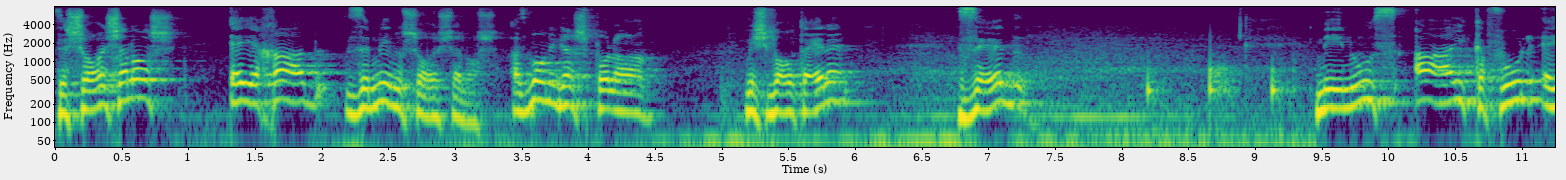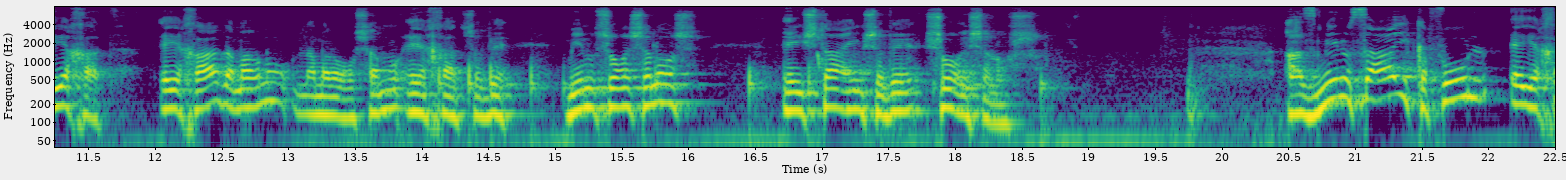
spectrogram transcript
זה שורש 3, A1 זה מינוס שורש 3. אז בואו ניגש פה למשוואות האלה. Z מינוס I כפול A1. A1 אמרנו, למה לא רשמנו? A1 שווה מינוס שורש 3, A2 שווה שורש 3. אז מינוס I כפול A1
